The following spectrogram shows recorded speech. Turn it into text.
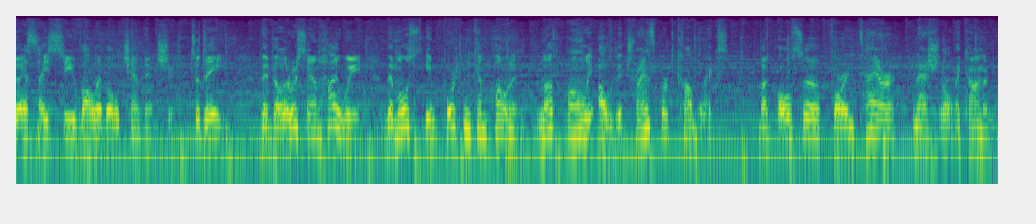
USIC Volleyball Championship. Today, the Belarusian highway, the most important component not only of the transport complex, but also for entire national economy.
